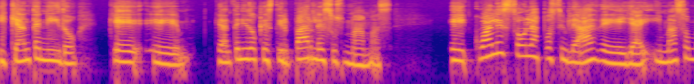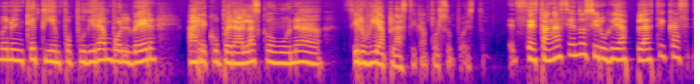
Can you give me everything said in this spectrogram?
y que han tenido que, eh, que han tenido que estirparle sus mamas, eh, ¿cuáles son las posibilidades de ella y más o menos en qué tiempo pudieran volver a recuperarlas con una cirugía plástica, por supuesto? se están haciendo cirugías plásticas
